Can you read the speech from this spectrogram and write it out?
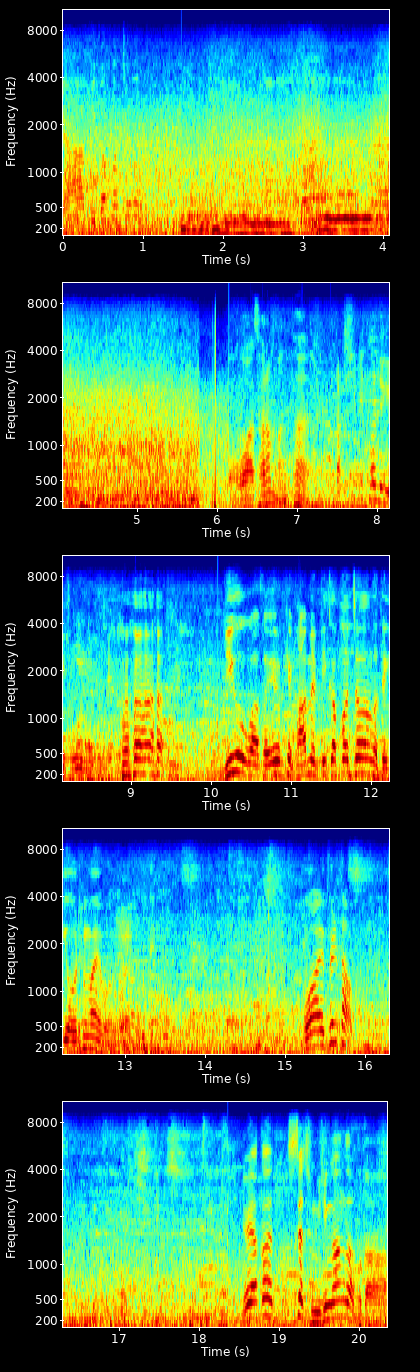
야, 비가 번쩍어. 와, 사람 많다. 딱 시비 터지기 좋은 곳인데 미국 와서 이렇게 밤에 삐까 번쩍한 거 되게 오랜만에 보는 거 같은데. 와, 에펠탑. 여기 약간 진짜 중심가인가 보다.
